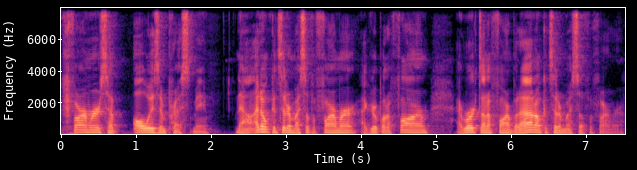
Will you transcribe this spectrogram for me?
farmers have always impressed me. Now I don't consider myself a farmer. I grew up on a farm. I worked on a farm, but I don't consider myself a farmer.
